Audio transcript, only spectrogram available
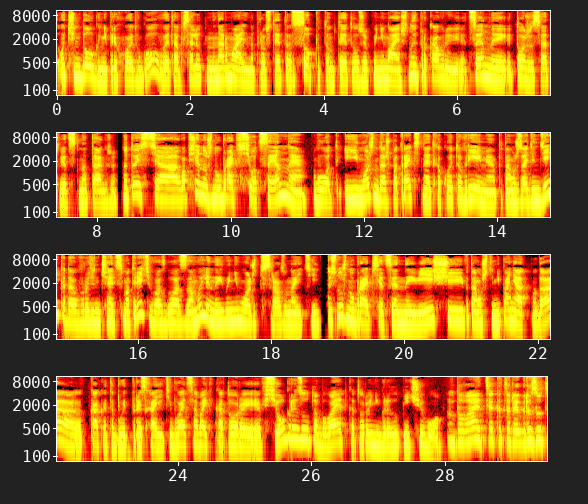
очень долго не приходит в голову, это абсолютно нормально, просто это с опытом ты это уже понимаешь. Ну и про ковры, ценные тоже, соответственно, так же. Ну то есть а, вообще нужно убрать все ценное, вот, и можно даже потратить на это какое-то время, потому что за один день, когда вы вроде начинаете смотреть, у вас глаз замыленный, и вы не можете сразу найти. То есть нужно убрать все ценные вещи, потому что непонятно, да, как это будет происходить. И бывают собаки, которые все грызут, а бывает, которые не грызут ничего. Бывают те, которые грызут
